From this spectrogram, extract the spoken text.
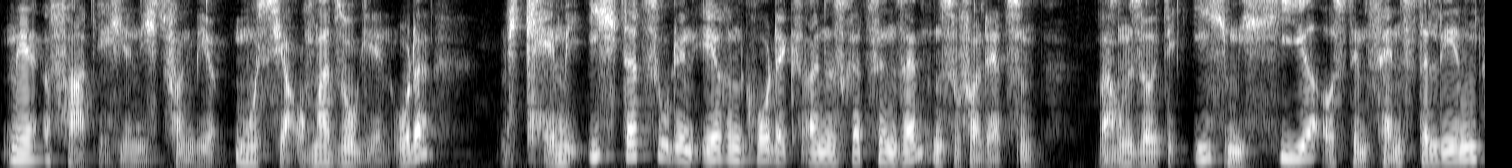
Mehr erfahrt ihr hier nicht von mir. Muss ja auch mal so gehen, oder? Wie käme ich dazu, den Ehrenkodex eines Rezensenten zu verletzen? Warum sollte ich mich hier aus dem Fenster lehnen,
